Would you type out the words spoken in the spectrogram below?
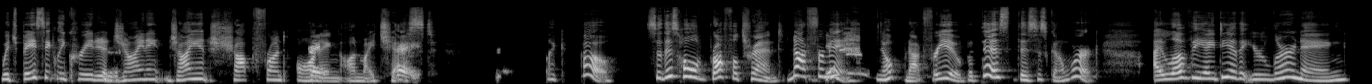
which basically created a giant, giant shop front awning right. on my chest. Right. Like, oh, so this whole ruffle trend, not for yeah. me. Nope, not for you. But this, this is going to work. I love the idea that you're learning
